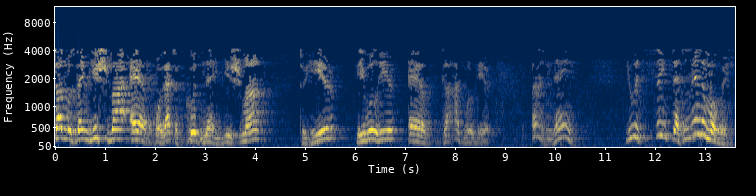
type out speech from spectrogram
son was named Yishmael, boy, that's a good name, Yishma, to hear, he will hear, El, God will hear. What a name. You would think that minimally,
